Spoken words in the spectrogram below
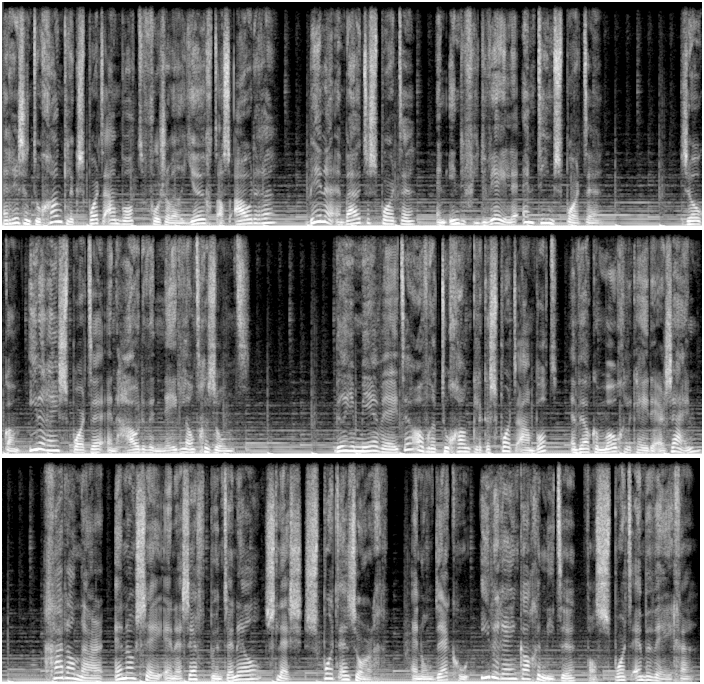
Er is een toegankelijk sportaanbod voor zowel jeugd als ouderen, binnen- en buitensporten en individuele en teamsporten. Zo kan iedereen sporten en houden we Nederland gezond. Wil je meer weten over het toegankelijke sportaanbod en welke mogelijkheden er zijn? Ga dan naar nocnsf.nl/sport en zorg en ontdek hoe iedereen kan genieten van sport en bewegen.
